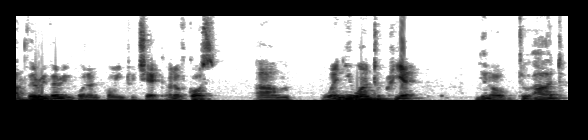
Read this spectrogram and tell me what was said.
a very very important point to check. And of course um, when you want to create you know to add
